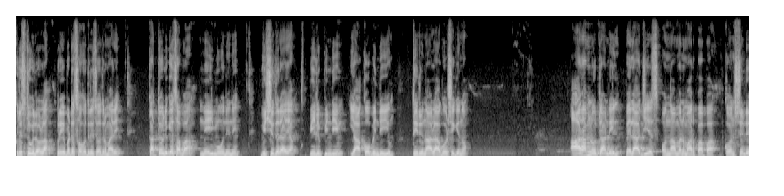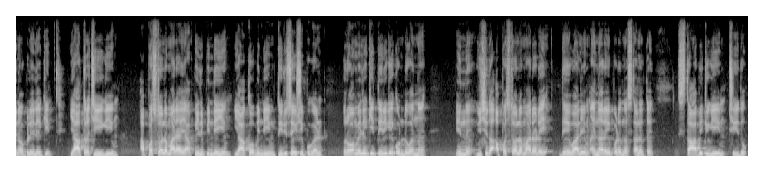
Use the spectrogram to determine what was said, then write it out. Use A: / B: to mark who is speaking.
A: ക്രിസ്തുവിലുള്ള പ്രിയപ്പെട്ട സഹോദരി സഹോദരന്മാരെ കത്തോലിക്ക സഭ മെയ് മൂന്നിന് വിശുദ്ധരായ ഫിലിപ്പിന്റെയും യാക്കോബിന്റെയും തിരുനാൾ ആഘോഷിക്കുന്നു. ആറാം നൂറ്റാണ്ടിൽ പെലാജിയസ് ഒന്നാമൻ മാർപ്പാപ്പ കോൺസ്റ്റന്റിനോപ്പിളിലേക്ക് യാത്ര ചെയ്യുകയും അപ്പസ്തോലന്മാരായ ഫിലിപ്പിന്റെയും യാക്കോബിന്റെയും തിരുശേഷിപ്പുകൾ റോമിലേക്ക് തിരികെ കൊണ്ടുവന്ന് ഇന്ന് വിശുദ്ധ അപ്പസ്തോലന്മാരുടെ ദേവാലയം എന്നറിയപ്പെടുന്ന സ്ഥലത്ത് സ്ഥാപിക്കുകയും ചെയ്തു.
